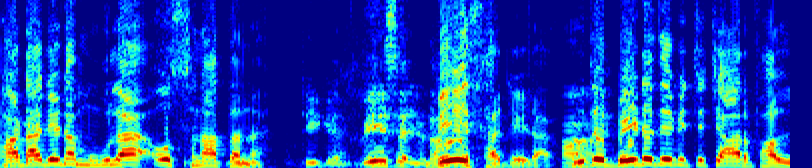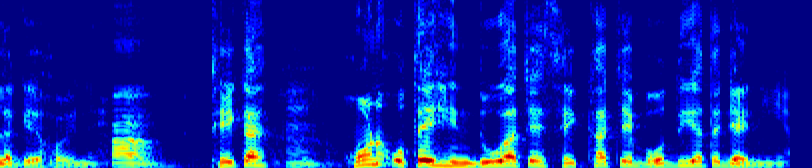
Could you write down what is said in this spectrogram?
ਸਾਡਾ। ਜਿਹੜਾ ਮੂਲ ਹੈ ਉਹ ਸਨਾਤਨ ਹੈ। ਠੀਕ ਹੈ ਬੇਸ ਹੈ ਜਿਹੜਾ। ਬੇਸ ਆ ਜਿਹੜਾ। ਹਾਂ। ਉਹਦੇ ਵਿਹੜੇ ਦੇ ਵਿੱਚ ਚਾਰ ਫਲ ਲੱਗੇ ਹੋਏ ਨੇ। ਹਾਂ। ਠੀਕ ਹੈ? ਹੂੰ। ਹੁਣ ਉੱਥੇ ਹਿੰਦੂ ਆ ਚ ਸਿੱਖ ਆ ਚ ਬੋਧੀ ਆ ਤੇ ਜੈਨੀ ਆ।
